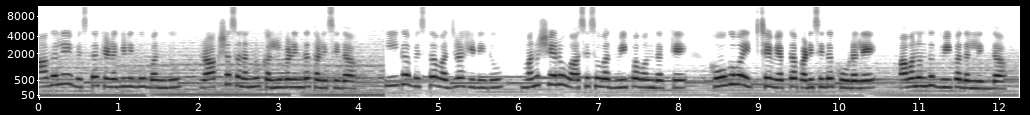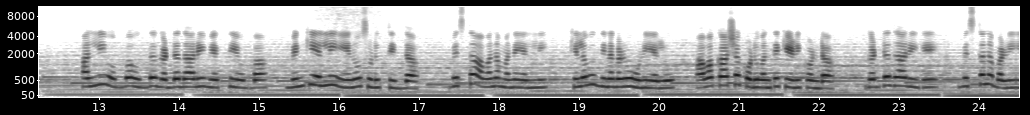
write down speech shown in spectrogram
ಆಗಲೇ ಬಿಸ್ತ ಕೆಳಗಿಳಿದು ಬಂದು ರಾಕ್ಷಸನನ್ನು ಕಲ್ಲುಗಳಿಂದ ಥಳಿಸಿದ. ಈಗ ಬಿಸ್ತ ವಜ್ರ ಹಿಡಿದು ಮನುಷ್ಯರು ವಾಸಿಸುವ ದ್ವೀಪವೊಂದಕ್ಕೆ ಹೋಗುವ ಇಚ್ಛೆ ವ್ಯಕ್ತಪಡಿಸಿದ ಕೂಡಲೇ ಅವನೊಂದು ದ್ವೀಪದಲ್ಲಿದ್ದ. ಅಲ್ಲಿ ಒಬ್ಬ ಉದ್ದ ಗಡ್ಡಧಾರಿ ವ್ಯಕ್ತಿಯೊಬ್ಬ ಬೆಂಕಿಯಲ್ಲಿ ಏನೋ ಸುಡುತ್ತಿದ್ದ. ಬೆಸ್ತ ಅವನ ಮನೆಯಲ್ಲಿ ಕೆಲವು ದಿನಗಳು ಉಳಿಯಲು ಅವಕಾಶ ಕೊಡುವಂತೆ ಕೇಳಿಕೊಂಡ. ಗಡ್ಡಧಾರಿಗೆ ಬೆಸ್ತನ ಬಳಿ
